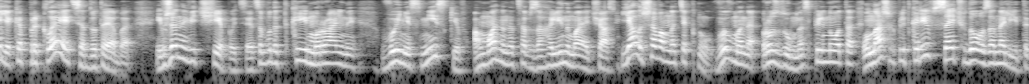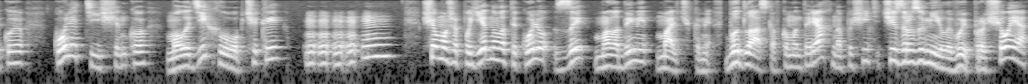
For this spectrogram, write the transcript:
Яке приклеїться до тебе і вже не відчепиться. Це буде такий моральний виніс мізків, а в мене на це взагалі немає часу. Я лише вам натякну. Ви в мене розумна спільнота. У наших пліткарів все чудово з аналітикою. Коля Тіщенко, молоді хлопчики. М-м-м-м-м. Що може поєднувати Колю з молодими мальчиками? Будь ласка, в коментарях напишіть, чи зрозуміли ви про що я.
